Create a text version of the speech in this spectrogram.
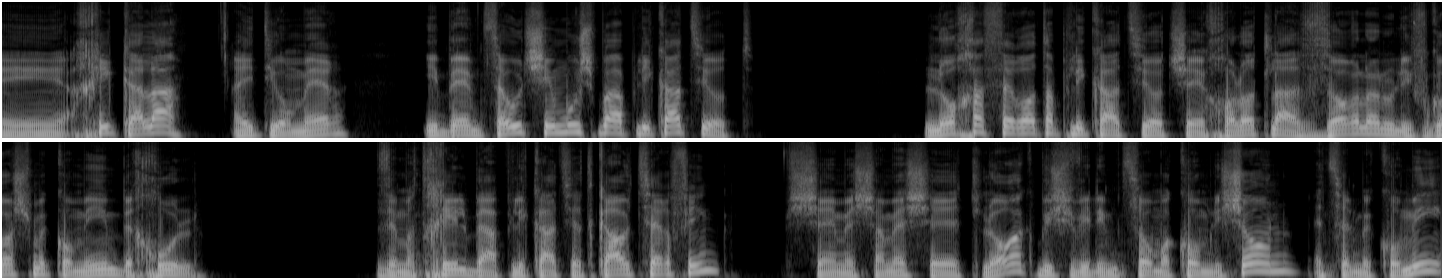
אה, הכי קלה, הייתי אומר, היא באמצעות שימוש באפליקציות. לא חסרות אפליקציות שיכולות לעזור לנו לפגוש מקומיים בחו"ל. זה מתחיל באפליקציית Couchsurfing, שמשמשת לא רק בשביל למצוא מקום לישון אצל מקומי,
